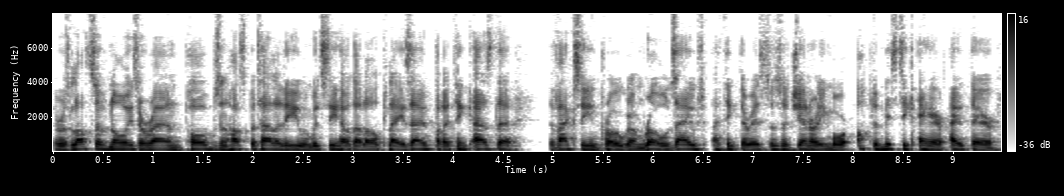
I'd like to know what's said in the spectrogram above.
There is lots of noise around pubs and hospitality, and we'll see how that all plays out. But I think as the the vaccine program rolls out, I think there is just a generally more optimistic air out there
